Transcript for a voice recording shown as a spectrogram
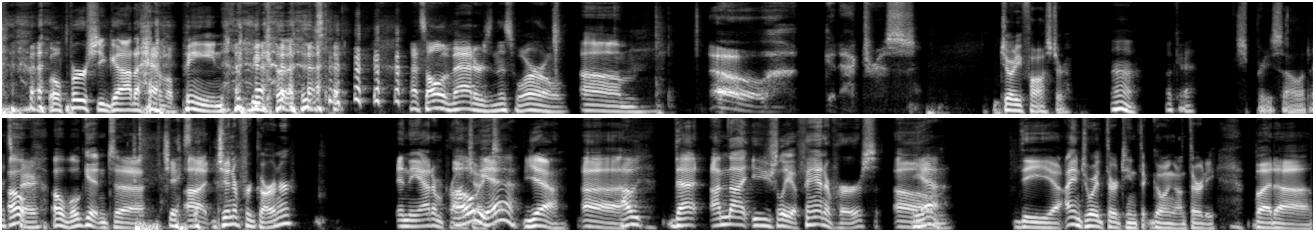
well, first you gotta have a peen because That's all that matters in this world. um oh good actress Jodie Foster. Oh, okay. She's pretty solid. That's oh, fair. oh, we'll get into uh, Jennifer Garner in the Adam Project. Oh, yeah. yeah. Uh, was, that I'm not usually a fan of hers. Um, Yeah. The uh, I enjoyed 13 th- going on 30, but uh,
